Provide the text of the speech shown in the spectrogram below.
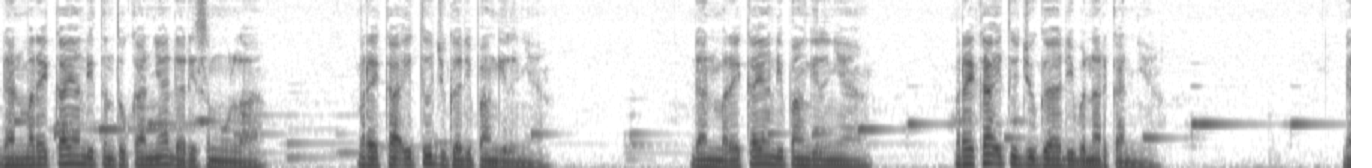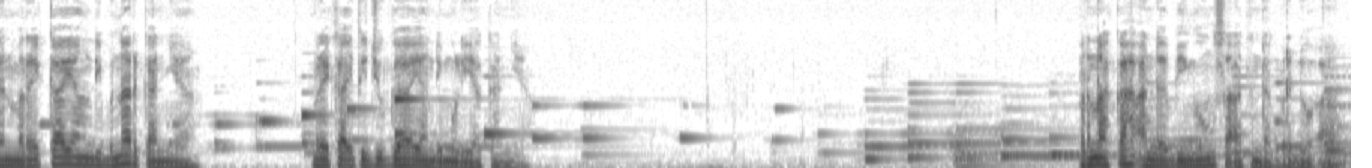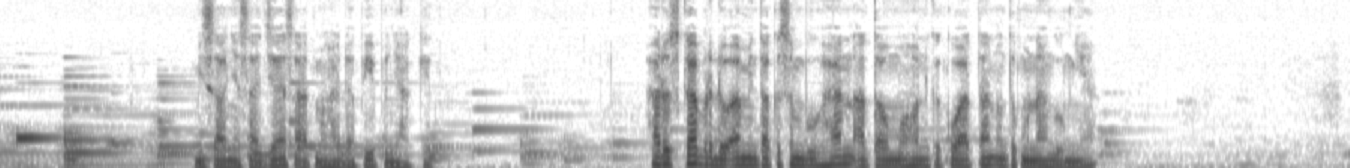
Dan mereka yang ditentukannya dari semula, mereka itu juga dipanggilnya. Dan mereka yang dipanggilnya, mereka itu juga dibenarkannya dan mereka yang dibenarkannya, mereka itu juga yang dimuliakannya. Pernahkah Anda bingung saat hendak berdoa? Misalnya saja saat menghadapi penyakit. Haruskah berdoa minta kesembuhan atau mohon kekuatan untuk menanggungnya?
